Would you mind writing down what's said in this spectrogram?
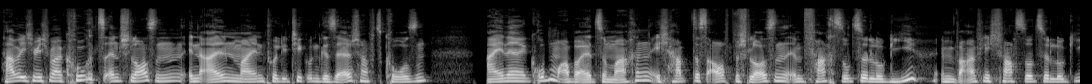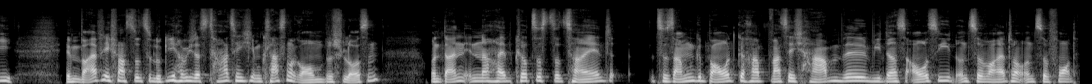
habe ich mich mal kurz entschlossen, in allen meinen Politik- und Gesellschaftskursen eine Gruppenarbeit zu machen. Ich habe das auch beschlossen im Fach Soziologie, im Wahlpflichtfach Soziologie. Im Wahlpflichtfach Soziologie habe ich das tatsächlich im Klassenraum beschlossen und dann innerhalb kürzester Zeit zusammengebaut gehabt, was ich haben will, wie das aussieht und so weiter und so fort.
